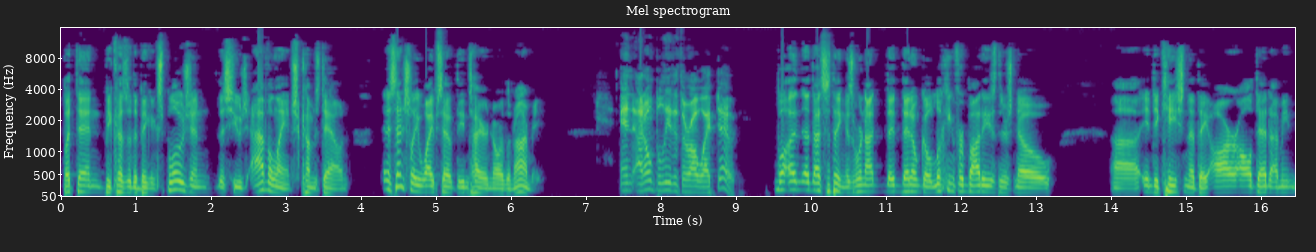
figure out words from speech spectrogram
But then, because of the big explosion, this huge avalanche comes down and essentially wipes out the entire northern army. and I don't believe that they're all wiped out. Well, and that's the thing is we're not they, they don't go looking for bodies. There's no uh, indication that they are all dead. I mean,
